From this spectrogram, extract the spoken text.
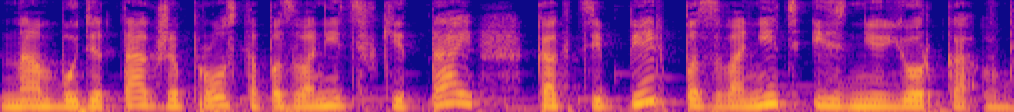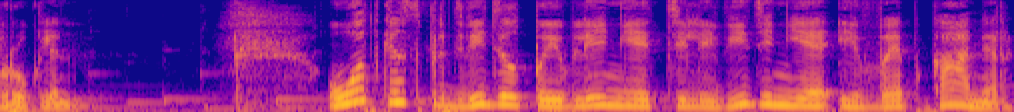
Нам будет так же просто позвонить в Китай, как теперь позвонить из Нью-Йорка в Бруклин. Уоткинс предвидел появление телевидения и веб-камер,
